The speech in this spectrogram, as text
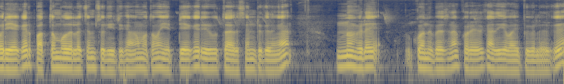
ஒரு ஏக்கர் பத்தொம்பது லட்சம் சொல்லிகிட்டு இருக்காங்க மொத்தமாக எட்டு ஏக்கர் இருபத்தாறு சென்ட் இருக்குதுங்க. இன்னும் விலை கொஞ்சம் பேசினா குறையிறதுக்கு அதிக வாய்ப்புகள் இருக்குது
